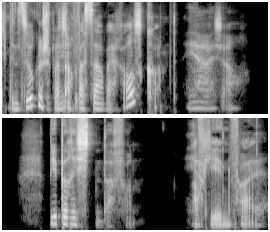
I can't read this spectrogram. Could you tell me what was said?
Ich bin so gespannt, auch was dabei rauskommt. Ja, ich auch. Wir berichten davon. Ja. Auf jeden Fall.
